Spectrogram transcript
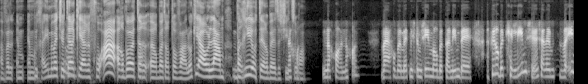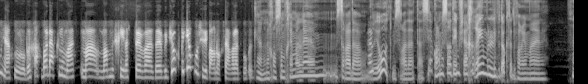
אבל הם, הם חיים באמת יותר כי הרפואה הרבה יותר, הרבה יותר טובה, לא כי העולם בריא יותר באיזושהי נכון. צורה. נכון, נכון. ואנחנו באמת משתמשים הרבה פעמים ב, אפילו בכלים שיש עליהם צבעים שאנחנו לא בהכרח בדקנו מה, מה, מה מכיל הצבע הזה, בדיוק, בדיוק כמו שדיברנו עכשיו על הדבורים. כן, אנחנו סומכים על אה, משרד הבריאות, משרד התעשייה, כל המשרדים שאחראים לבדוק את הדברים האלה. Hmm.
